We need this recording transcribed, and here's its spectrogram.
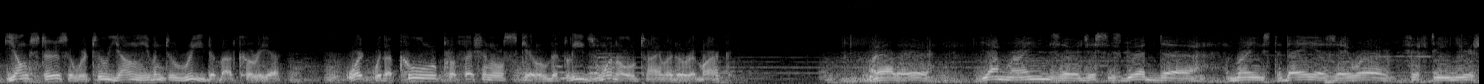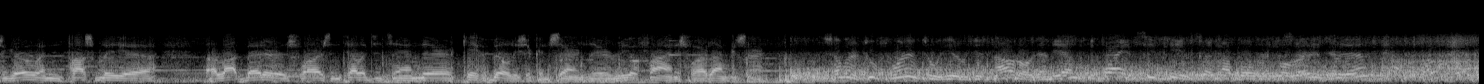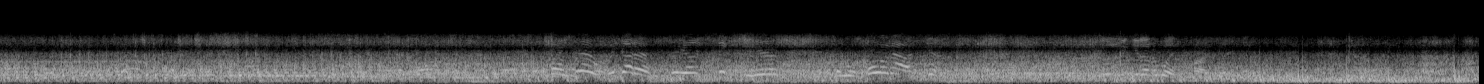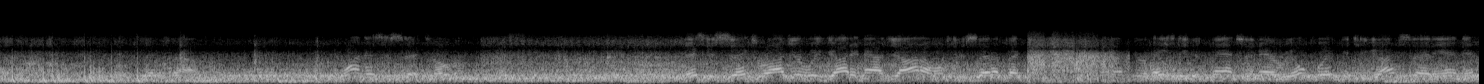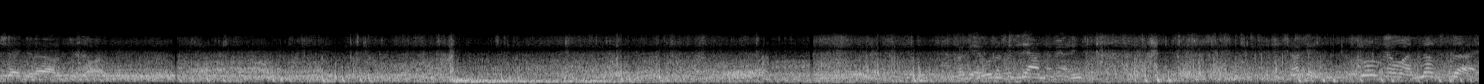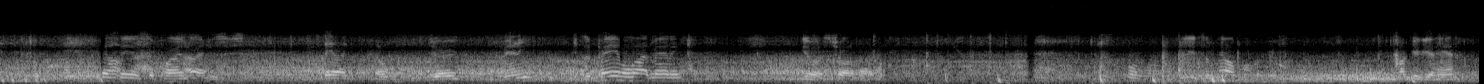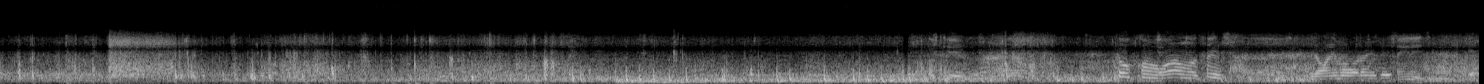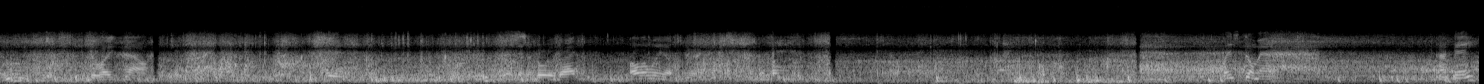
youngsters who were too young even to read about Korea. Worked with a cool professional skill that leads one old-timer to remark, Well, the young Marines are just as good uh, Marines today as they were 15 years ago, and possibly uh, a lot better as far as intelligence and their capabilities are concerned. They're real fine as far as I'm concerned. Some of the troops went into here just now, though, then. Yeah, the Bryant CP is setting up over in this area. through there? So, sir, we got a 360 here, so we're pulling out just as soon as we get underway. One, this is six, over. This is six, roger, we got it now, John. I want you to set up that your hasty defense in there real quick, get your gun set in, then check it out if you like. Okay, we're gonna put it down now, Manny. Okay, move me on my left side. Seeing supine. All right. Stay like so. Jerry, Manny? is it paying a lot, Manning? Give us, Charlie Mark. We need some help over here. I'll give you a hand. Okay. Coke on the wall on my face. You don't want any more water on your face? Take it easy, man. You're right down. Go to the back. All the way up here. Lay still, man. Okay?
